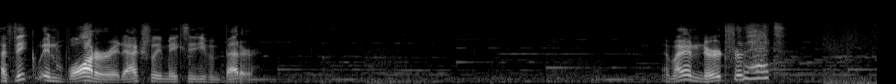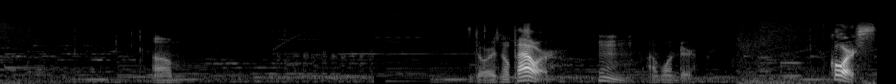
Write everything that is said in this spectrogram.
I think in water it actually makes it even better. Am I a nerd for that? Um. Store has no power. Hmm, I wonder. Of course.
